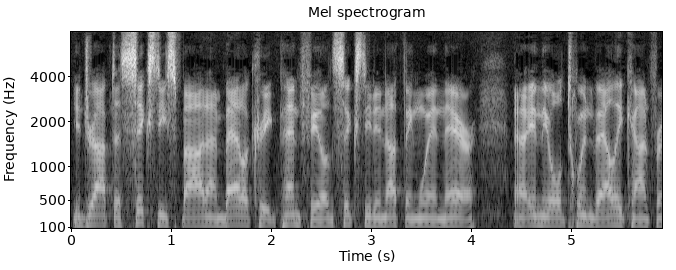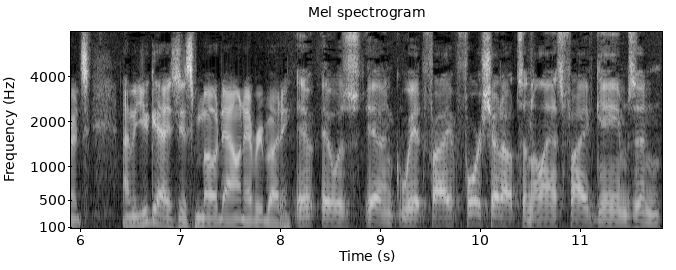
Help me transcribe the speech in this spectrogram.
You dropped a 60 spot on Battle Creek Penfield, 60 to nothing win there uh, in the old Twin Valley Conference. I mean, you guys just mow down everybody. It, it was yeah. And we had five, four shutouts in the last five games, and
